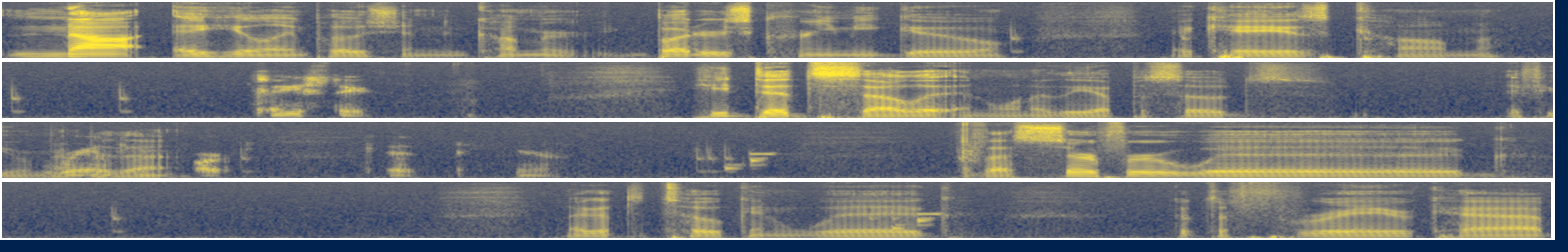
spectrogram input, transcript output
Not a healing potion. Cummer, Butter's creamy goo. aka is cum. Tasty. He did sell it in one of the episodes. If you remember Random that. art kit. Yeah. That surfer wig. I got the token wig. Got the frayer cap.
